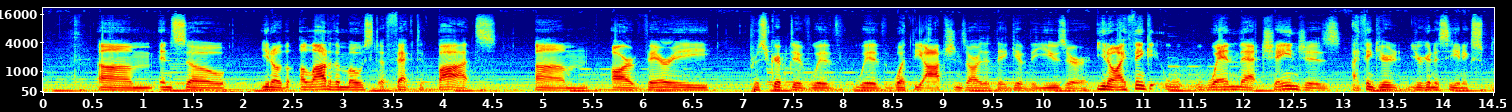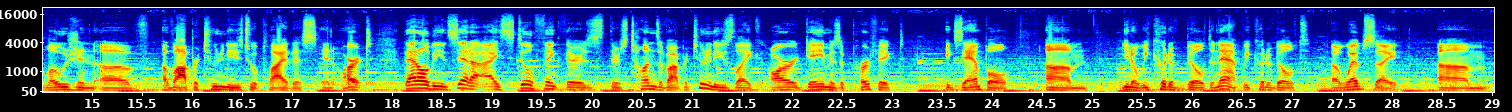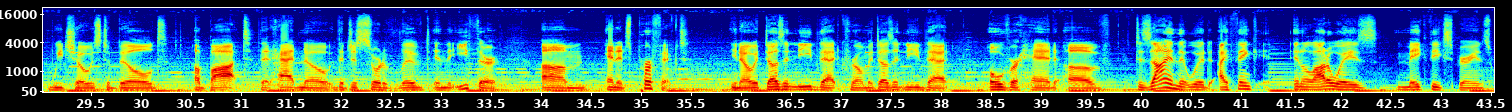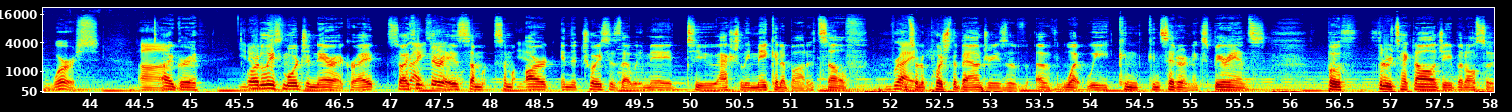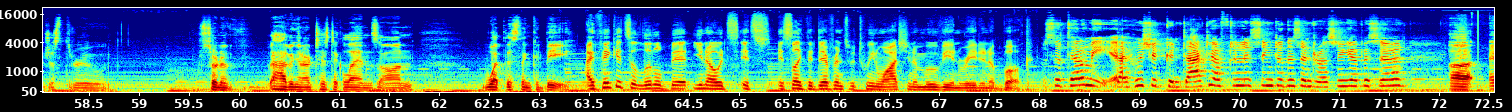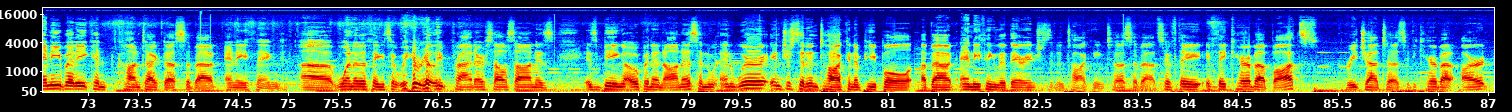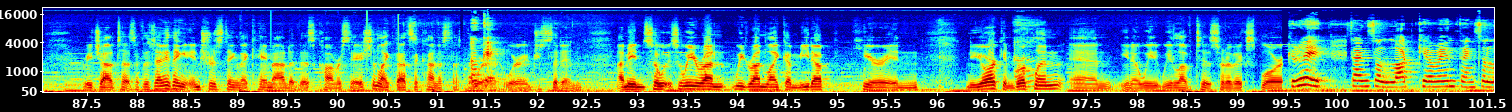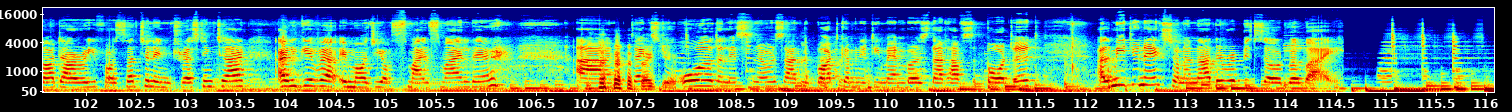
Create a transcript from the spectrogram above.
Um, and so, you know, a lot of the most effective bots um, are very prescriptive with with what the options are that they give the user. You know, I think when that changes, I think you're you're going to see an explosion of of opportunities to apply this in art. That all being said, I still think there's there's tons of opportunities. Like our game is a perfect example. Um, you know, we could have built an app, we could have built a website. Um, we chose to build a bot that had no that just sort of lived in the ether, um, and it's perfect. You know, it doesn't need that Chrome. It doesn't need that overhead of design that would, I think, in a lot of ways, make the experience worse. Um, I agree. you or at least more generic, right? So I think Right, there yeah. is some some Yeah. art in the choices that we made to actually make it about itself, Right. And sort of push the boundaries of, of what we can consider an experience, both through technology, but also just through sort of having an artistic lens on what this thing could be. I think it's a little bit, you know, it's it's it's like the difference between watching a movie and reading a book. So, tell me, uh, who should contact you after listening to this interesting episode? Uh, anybody can contact us about anything. Uh, one of the things that we really pride ourselves on is is being open and honest, and, and we're interested in talking to people about anything that they're interested in talking to us about. So if they if they care about bots, reach out to us. If you care about art, reach out to us. If there's anything interesting that came out of this conversation, like that's the kind of stuff that Okay. we're, we're interested in. I mean, so so we run we run like a meetup here in New York and uh-huh. Brooklyn, and you know we, we love to sort of explore Great. Thanks a lot, Kevin. Thanks a lot, Ari, for such an interesting chat. I'll give an emoji of smile, smile there. And thanks Thank to you. all the listeners and the bot community members that have supported. I'll meet you next on another episode. Bye bye.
